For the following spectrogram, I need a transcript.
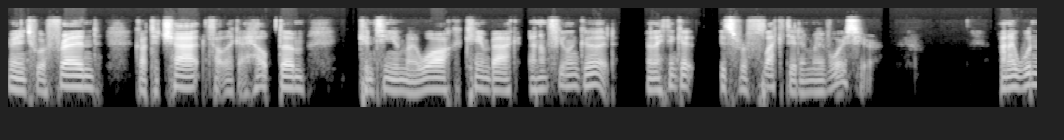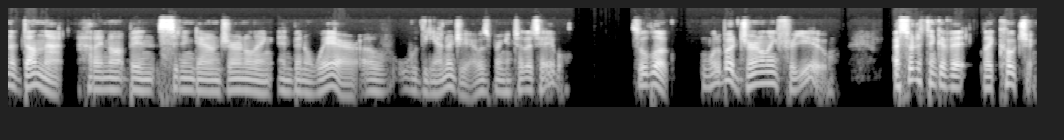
ran into a friend, got to chat, felt like I helped them, continued my walk, came back, and I'm feeling good. And I think it, it's reflected in my voice here. And I wouldn't have done that had I not been sitting down journaling and been aware of the energy I was bringing to the table. So, look, what about journaling for you? I sort of think of it like coaching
